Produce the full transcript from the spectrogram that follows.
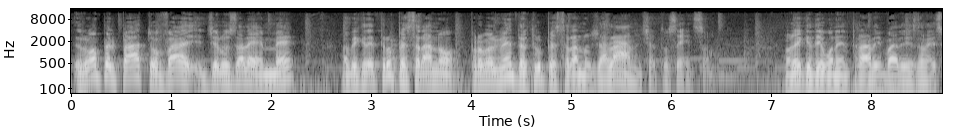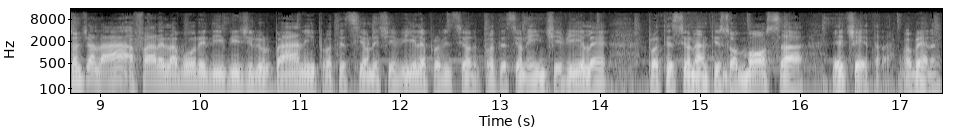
rompe il patto, va a Gerusalemme, ma perché le truppe saranno, probabilmente le truppe saranno già là in un certo senso non è che devono entrare in varie Israele, sono già là a fare lavori di vigili urbani, protezione civile, protezione, incivile, protezione antisommossa, eccetera. Va bene?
